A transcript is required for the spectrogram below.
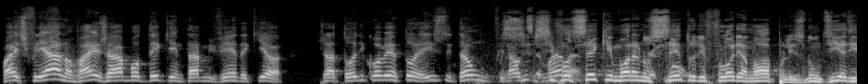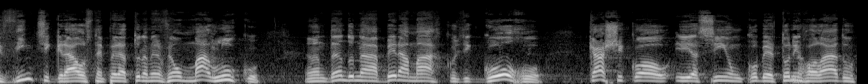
Vai esfriar, não vai? Já botei quem tá me vendo aqui, ó. Já tô de cobertor, é isso então? Final se, de semana? Se você que mora no centro de Florianópolis, num dia de 20 graus, temperatura menos, vem um maluco andando na beira-mar de gorro, cachecol e assim um cobertor não. enrolado,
